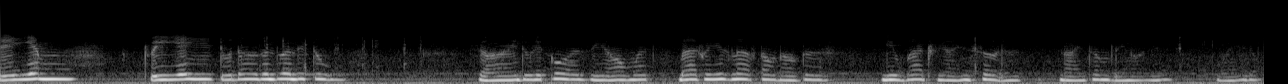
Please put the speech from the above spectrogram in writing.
AM 38 2022 Trying to record see how much battery is left out of this new battery I inserted. 9 something on it wait up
